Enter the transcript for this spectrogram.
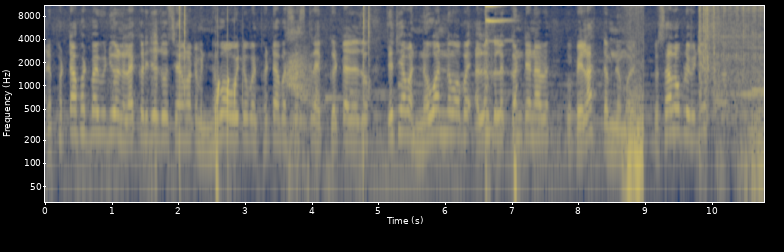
અને ફટાફટ ભાઈ વિડીયોને લાઈક કરી દેજો ચેનલમાં તમે નવા હોય તો ભાઈ ફટાફટ સબસ્ક્રાઇબ કરતા રહેજો, જેથી આવા નવા નવા ભાઈ અલગ અલગ કન્ટેન્ટ આવે, તો પહેલાં તમને મળે. તો ચાલો આપણે વીડિયો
